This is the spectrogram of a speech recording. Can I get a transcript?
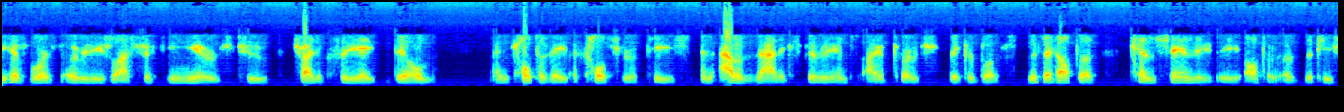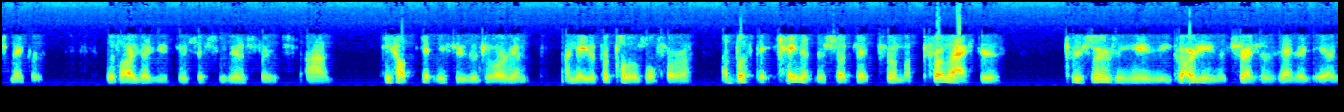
we have worked over these last 15 years to try to create, build, and cultivate a culture of peace. And out of that experience, I approached Baker Books with the help of Ken Sande, the author of The Peacemaker, with RW360 Ministries. Um, he helped get me through the door, and I made a proposal for a, a book that came at the subject from a proactive preserving unity, guarding the treasure that it is.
